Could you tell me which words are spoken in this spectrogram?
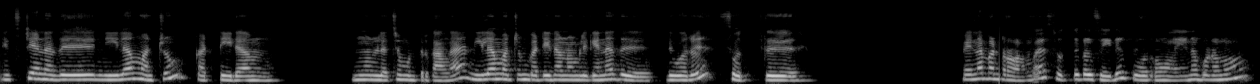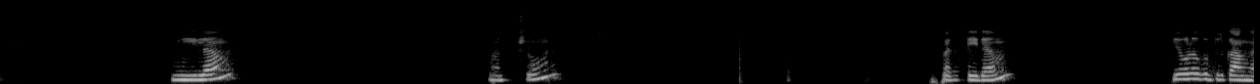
நெக்ஸ்ட் என்னது? நிலம் மற்றும் கட்டிடம். மூணு லட்சம் கொடுத்துருக்காங்க. நிலம் மற்றும் கட்டிடம் நம்மளுக்கு என்னது? இது ஒரு சொத்து. என்ன பண்றோம் நம்ம? சொத்துக்கள் சைடு போடுறோம். என்ன போடணும்? நிலம் மற்றும் கட்டிடம். எவ்வளவு கொடுத்துருக்காங்க?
